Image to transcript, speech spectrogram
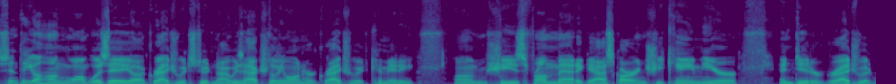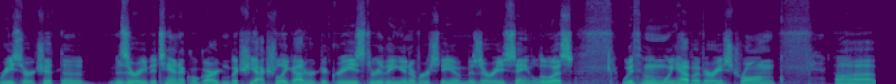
Cynthia Hua was a uh, graduate student. I was actually on her graduate committee. Um, she's from Madagascar, and she came here and did her graduate research at the Missouri Botanical Garden, but she actually got her degrees through the University of Missouri St. Louis, with whom we have a very strong uh,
